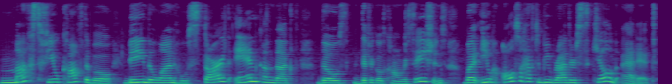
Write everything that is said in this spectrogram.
must feel comfortable being the one who start and conduct those difficult conversations, but you also have to be rather skilled at it.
